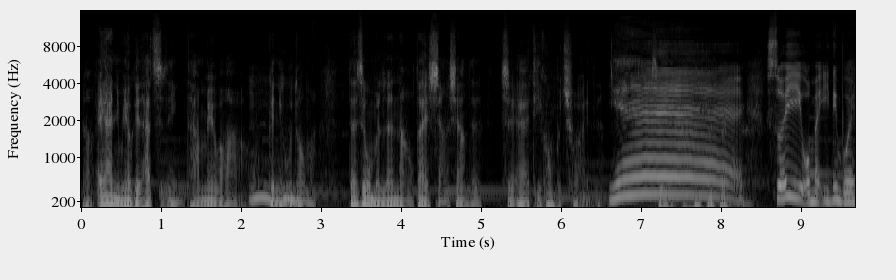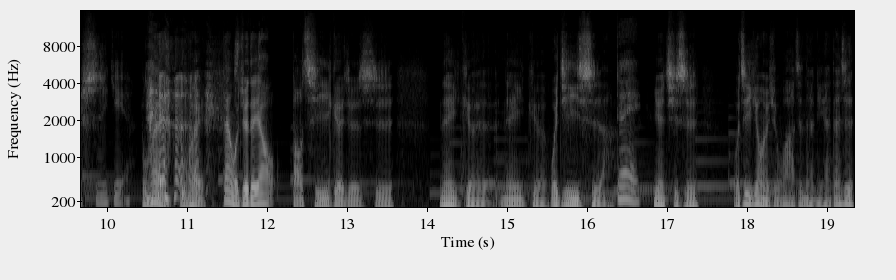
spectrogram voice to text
然后 AI 你没有给他指令，他没有办法跟你互动嘛？嗯嗯、但是我们人脑袋想象的是 AI 提供不出来的。耶！所以我们一定不会失业。不会不 会，但我觉得要保持一个就是那个那个危机意识啊。对，因为其实我自己用也觉得哇，真的很厉害。但是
